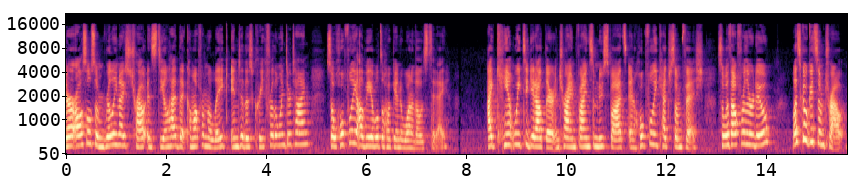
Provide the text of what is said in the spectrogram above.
There are also some really nice trout and steelhead that come up from the lake into this creek for the winter time, so hopefully I'll be able to hook into one of those today. I can't wait to get out there and try and find some new spots and hopefully catch some fish. So without further ado, let's go get some trout.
